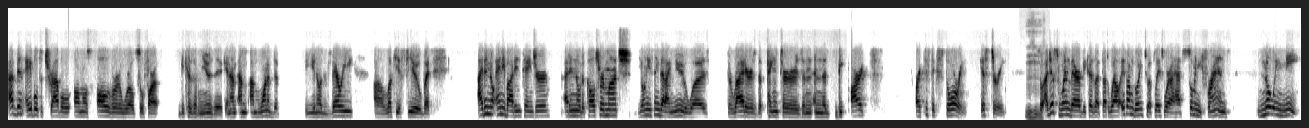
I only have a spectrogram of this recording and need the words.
I've been able to travel almost all over the world so far because of music, and I'm I'm I'm one of the, you know, the very uh, luckiest few. But I didn't know anybody in Tanger. I didn't know the culture much. The only thing that I knew was the writers, the painters, and and the the art, artistic story, history. Mm-hmm. So I just went there because I thought, well, if I'm going to a place where I have so many friends, knowing me,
